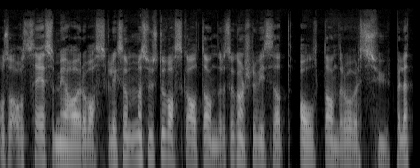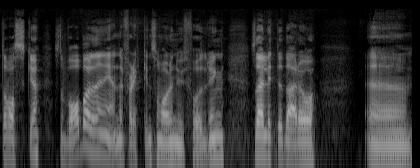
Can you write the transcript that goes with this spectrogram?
Og så å, se så mye jeg har å vaske, liksom. Men hvis du vasker alt det andre, så kanskje det viser seg at alt det andre var bare superlett å vaske. Så det var bare den ene flekken som var en utfordring. Så det er litt det der å eh,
